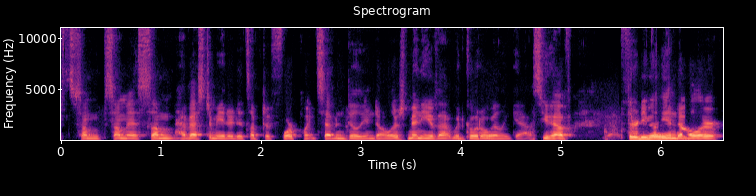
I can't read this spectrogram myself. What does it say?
Some some some have estimated it's up to 4.7 billion dollars. Many of that would go to oil and gas. You have 30 million dollar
